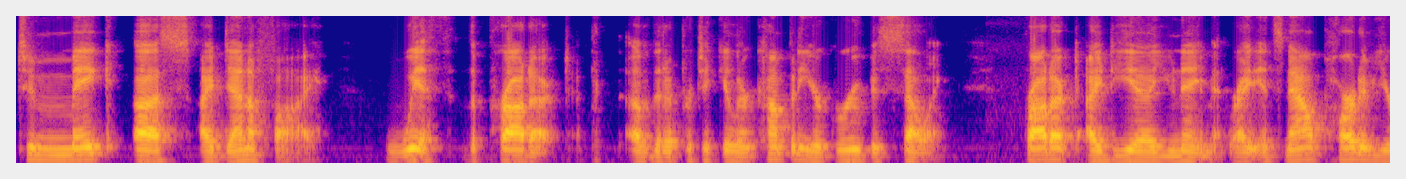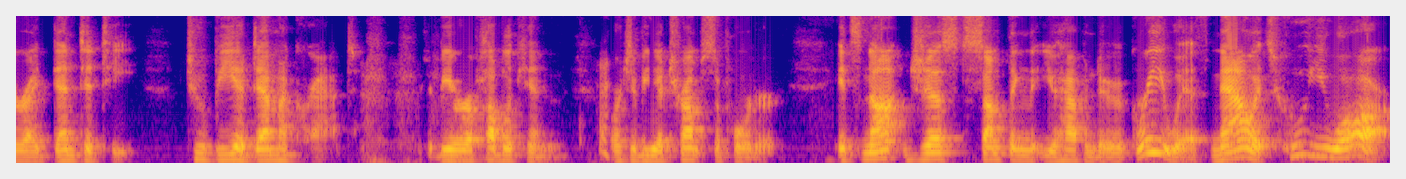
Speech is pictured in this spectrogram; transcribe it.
to make us identify with the product of that a particular company or group is selling. Product idea you name it right? It's now part of your identity to be a democrat to be a republican or to be a trump supporter it's not just something that you happen to agree with now it's who you are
